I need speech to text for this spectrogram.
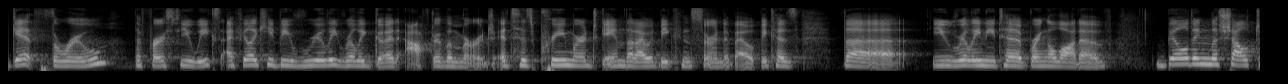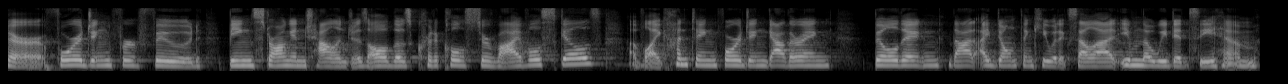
get through the first few weeks, I feel like he'd be really really good after the merge. It's his pre-merge game that I would be concerned about because the you really need to bring a lot of building the shelter, foraging for food, being strong in challenges, all of those critical survival skills of like hunting, foraging, gathering, building that I don't think he would excel at, even though we did see him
